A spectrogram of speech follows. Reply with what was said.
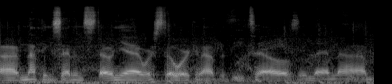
uh, nothing's set in stone yet. We're still working out the details, and then um,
